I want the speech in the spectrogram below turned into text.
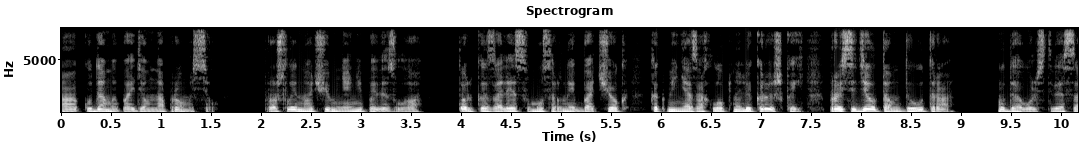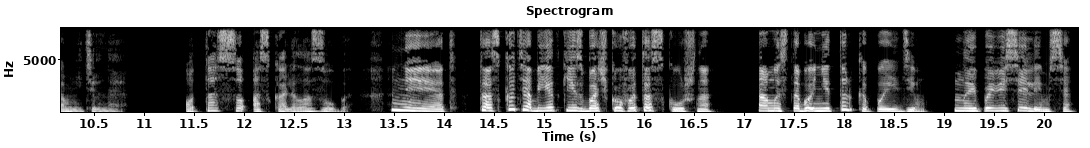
«А куда мы пойдем на промысел? Прошлой ночью мне не повезло. Только залез в мусорный бачок, как меня захлопнули крышкой. Просидел там до утра. Удовольствие сомнительное». Отассо оскалила зубы. «Нет, таскать объедки из бачков — это скучно. А мы с тобой не только поедим, но и повеселимся.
